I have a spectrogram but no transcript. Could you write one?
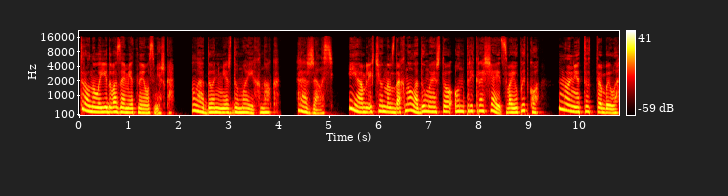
тронула едва заметная усмешка. Ладонь между моих ног разжалась. Я облегченно вздохнула, думая, что он прекращает свою пытку, но не тут-то было.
